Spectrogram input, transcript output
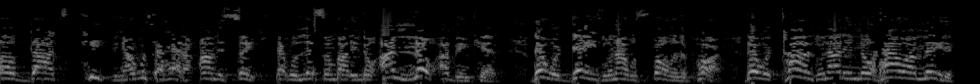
of God's keeping, I wish I had an honest saint that would let somebody know, I know I've been kept. There were days when I was falling apart. There were times when I didn't know how I made it.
